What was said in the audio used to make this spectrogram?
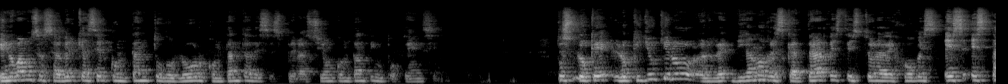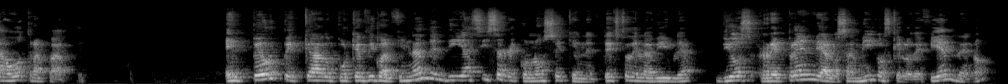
que no vamos a saber qué hacer con tanto dolor, con tanta desesperación, con tanta impotencia. Entonces, lo que, lo que yo quiero, digamos, rescatar de esta historia de Job es, es esta otra parte. El peor pecado, porque digo, al final del día sí se reconoce que en el texto de la Biblia Dios reprende a los amigos que lo defienden, ¿no?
